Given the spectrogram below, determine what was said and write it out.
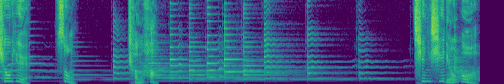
秋月，宋·程颢。清溪流过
